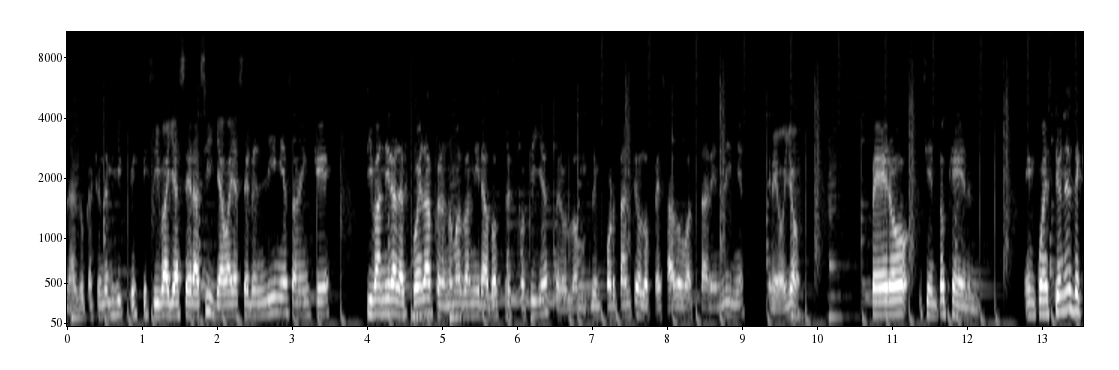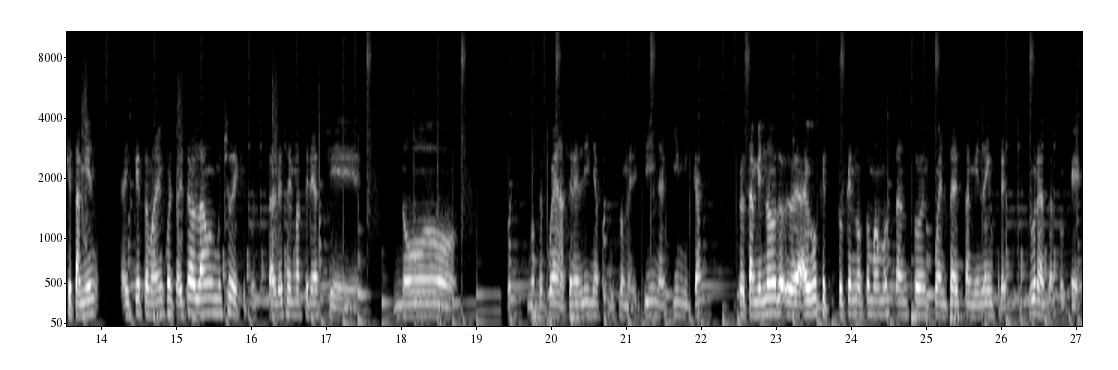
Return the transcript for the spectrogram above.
la educación de México que sí vaya a ser así, ya vaya a ser en línea, saben que sí van a ir a la escuela, pero nomás van a ir a dos, tres cosillas, pero lo, lo importante o lo pesado va a estar en línea, creo yo. Pero siento que en, en cuestiones de que también hay que tomar en cuenta, ahorita hablamos mucho de que pues, tal vez hay materias que no, pues, no se pueden hacer en línea, por ejemplo, medicina, química, pero también no- algo que creo que no tomamos tanto en cuenta es también la infraestructura, o sea, porque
